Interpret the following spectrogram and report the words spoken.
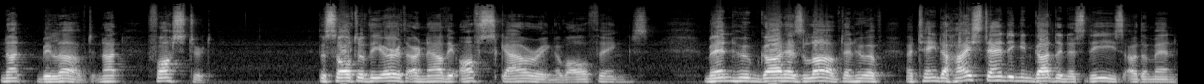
not beloved, not fostered. The salt of the earth are now the offscouring of all things. Men whom God has loved and who have attained a high standing in godliness, these are the men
